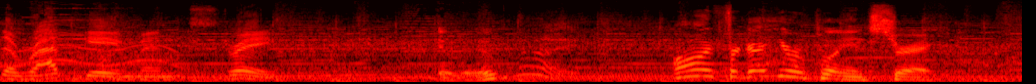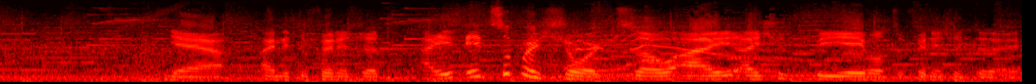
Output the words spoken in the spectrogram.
the rat game and stray. Nice. Oh, I forgot you were playing Stray. Yeah, I need to finish it. I, it's super short, so I, I should be able to finish it today.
